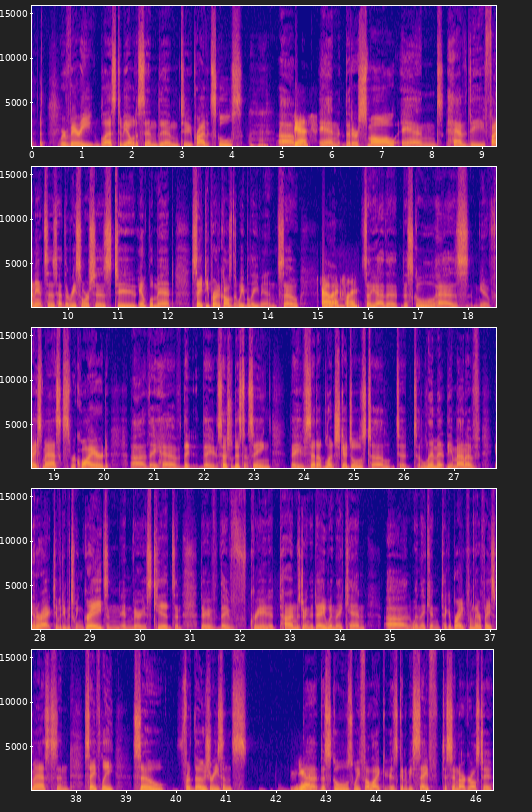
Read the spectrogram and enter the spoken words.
we're very blessed to be able to send them to private schools. Uh-huh. Um, yes, and that are small and have the finances, have the resources to implement safety protocols that we believe in. So. Oh, um, excellent! So yeah, the the school has you know face masks required. Uh, they have they they social distancing. They've set up lunch schedules to to to limit the amount of interactivity between grades and, and various kids, and they've they've created times during the day when they can uh, when they can take a break from their face masks and safely. So for those reasons, yeah, uh, the schools we feel like is going to be safe to send our girls to.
